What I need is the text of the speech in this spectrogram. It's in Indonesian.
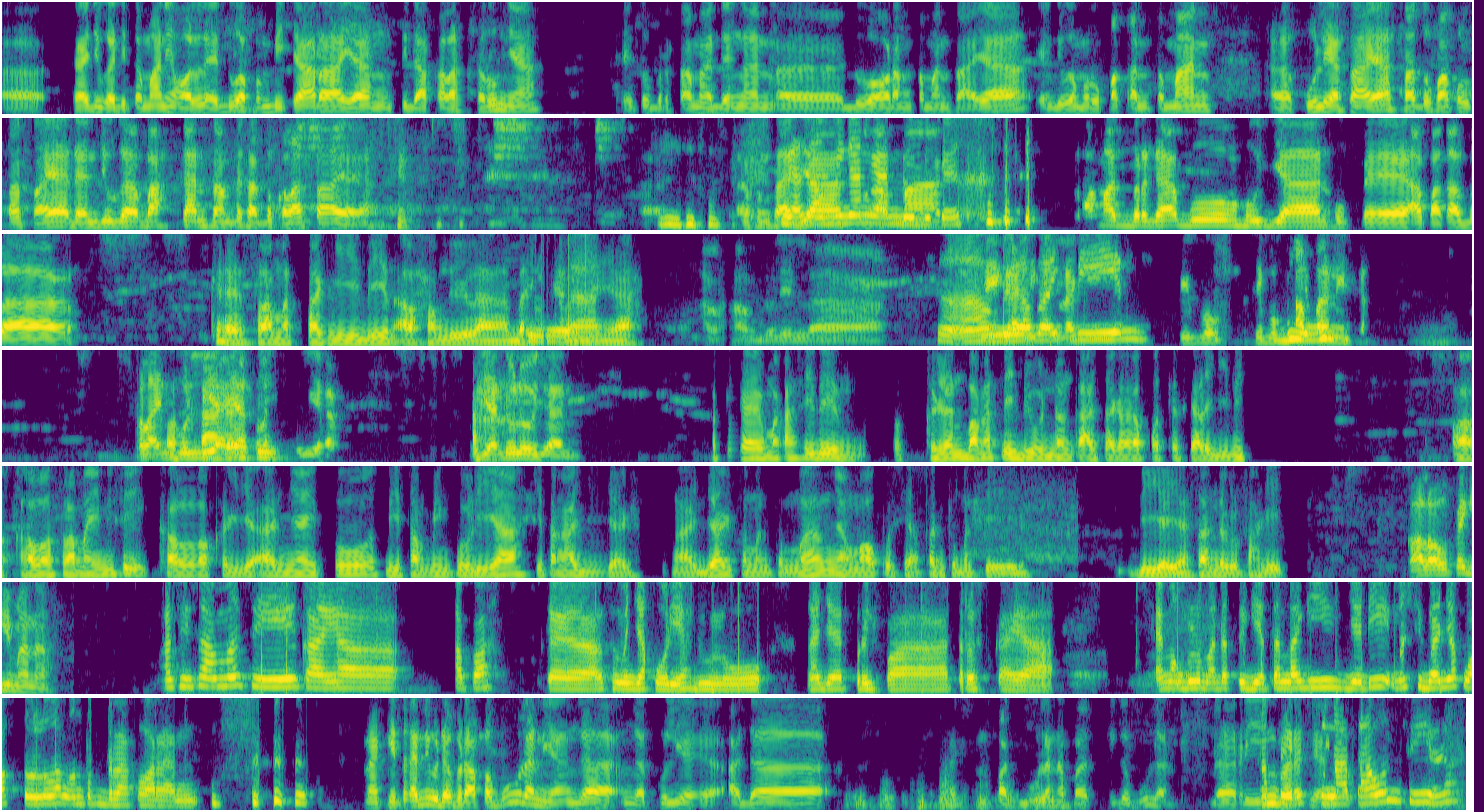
uh, saya juga ditemani oleh dua pembicara yang tidak kalah serunya, yaitu bersama dengan uh, dua orang teman saya yang juga merupakan teman uh, kuliah saya, satu fakultas saya, dan juga bahkan sampai satu kelas saya ya. Langsung saja. Ya, sampingan kan duduknya. Selamat bergabung, Hujan, Upe, apa kabar? Oke, selamat pagi, Din. Alhamdulillah, baik Alhamdulillah. ya. Alhamdulillah. Alhamdulillah baik, Din. Sibuk, sibuk Din. apa nih? Selain oh, kuliah ya, selain kuliah. Hujan dulu, Hujan. Oke, makasih, Din. Keren banget nih diundang ke acara podcast kali gini. Uh, kalau selama ini sih, kalau kerjaannya itu di samping kuliah, kita ngajar. Ngajar teman-teman yang mau persiapan ke Mesir di Yayasan Darul Fahri. Kalau UP gimana? Masih sama sih, kayak apa? Kayak semenjak kuliah dulu, ngajar privat, terus kayak emang belum ada kegiatan lagi, jadi masih banyak waktu luang untuk drakoran. Nah kita ini udah berapa bulan ya nggak nggak kuliah ya? Ada eh, empat bulan apa tiga bulan dari hampir Maret ya? setengah ya? tahun sih ya.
